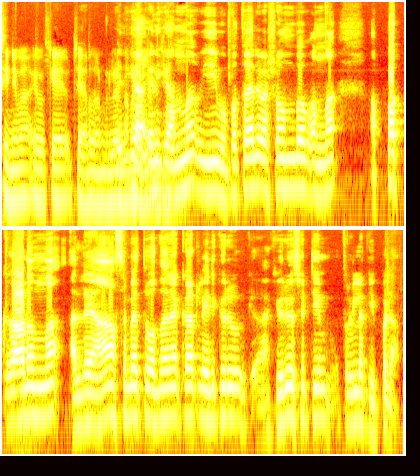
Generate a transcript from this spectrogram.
സിനിമ ഒക്കെ ചേർന്നുണ്ടല്ലോ? എനിക്ക് എനിക്ക് അന്ന് ഈ മുപ്പത്തിനാല് വർഷം മുമ്പ് വന്ന അപ്പ കാണുന്ന അല്ലെ ആ സമയത്ത് വന്നതിനെക്കാട്ടിൽ എനിക്കൊരു ക്യൂരിയോസിറ്റിയും ത്രില്ലൊക്കെ ഇപ്പോഴാണ്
